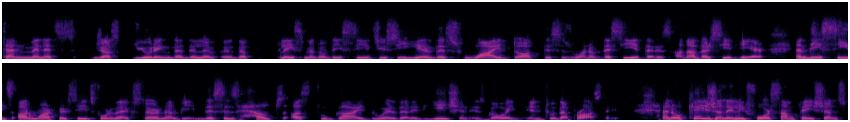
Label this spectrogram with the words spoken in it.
10 minutes just during the, uh, the placement of these seeds. You see here this white dot, this is one of the seed, there is another seed here. And these seeds are marker seeds for the external beam. This is helps us to guide where the radiation is going into the prostate. And occasionally for some patients,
